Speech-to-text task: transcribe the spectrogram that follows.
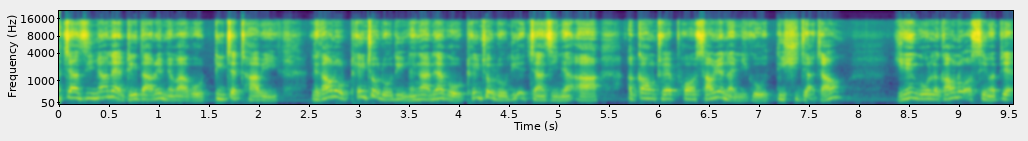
အကြံစီများနှင့်ဒေတာတွင်မြန်မာကိုတီးကျက်ထားပြီး၎င်းတို့ထိန်းချုပ်လိုသည့်နိုင်ငံများကိုထိန်းချုပ်လိုသည့်အကြံစီများအားအကောင့်ထဲပေါ်ဆောင်ရွက်နိုင်မည်ကိုသိရှိကြကြောင်း ရင်းကို၎င်းတို့အစီအမပြတ်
